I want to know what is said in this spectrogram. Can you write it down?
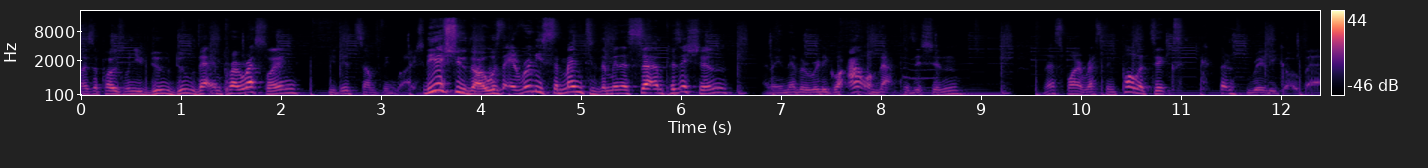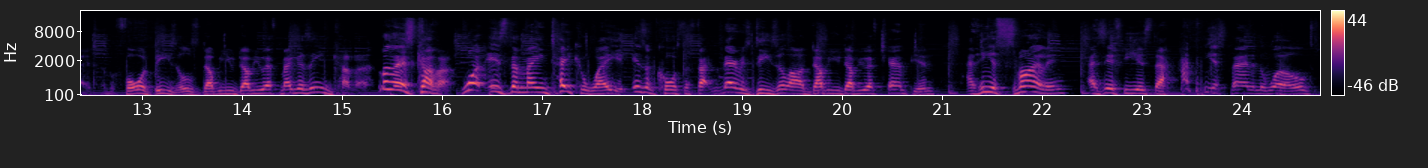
I suppose when you do do that in pro wrestling, you did something right. The issue, though, was that it really cemented them in a certain position, and they never really got out of that position. And that's why wrestling politics can really go bad. Number four, Diesel's WWF magazine cover. Look at this cover. What is the main takeaway? It is, of course, the fact that there is Diesel, our WWF champion, and he is smiling as if he is the happiest man in the world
